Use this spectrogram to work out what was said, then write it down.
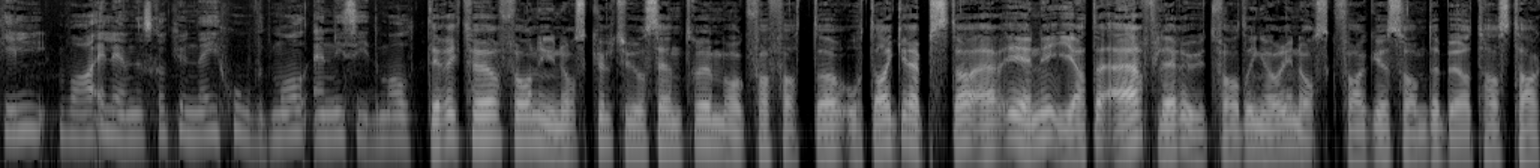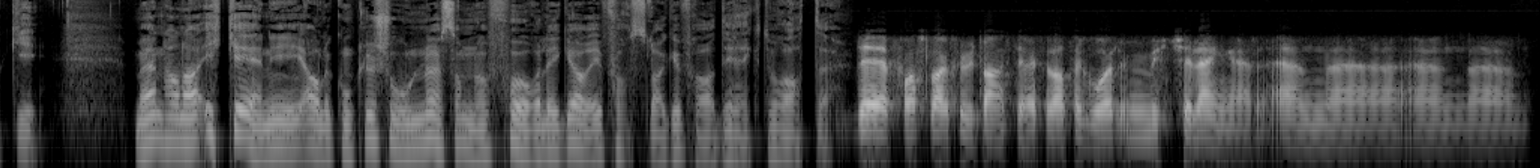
til hva elevene skal kunne i hovedmål enn i sidemål. Direktør for Nynorsk kultursentrum og forfatter Ottar Grepstad er enig i at det er flere utfordringer i norskfaget som det bør tas tak i. Men han er ikke enig i alle konklusjonene som nå foreligger i forslaget fra direktoratet. Det forslaget fra Utdanningsdirektoratet går mye lenger enn en, eh, Eh,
